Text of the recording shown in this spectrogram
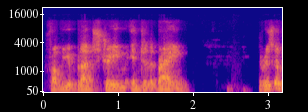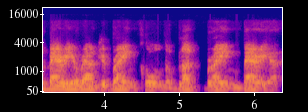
from your bloodstream into the brain. There is a barrier around your brain called the blood brain barrier.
